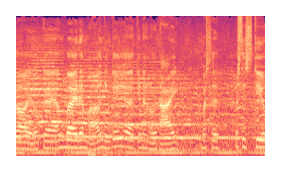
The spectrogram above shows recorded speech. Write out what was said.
Rồi, ok ấn B để mở những cái ờ, kỹ năng nội tại. Master master skill.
